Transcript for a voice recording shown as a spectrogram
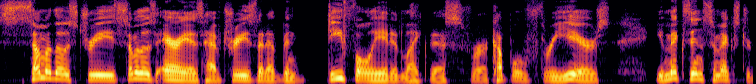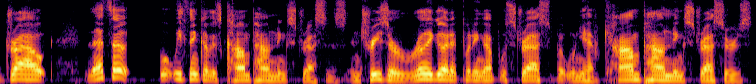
some of those trees, some of those areas have trees that have been defoliated like this for a couple three years. You mix in some extra drought. That's a what we think of as compounding stresses. And trees are really good at putting up with stress, but when you have compounding stressors,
